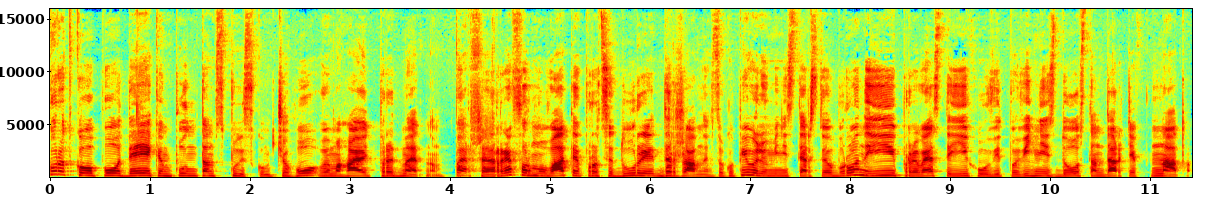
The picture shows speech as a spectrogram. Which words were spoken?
Коротко по деяким пунктам списку, чого вимагають предметно. Перше реформувати процедури державних закупівель у міністерстві оборони і привести їх у відповідність до стандартів НАТО,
